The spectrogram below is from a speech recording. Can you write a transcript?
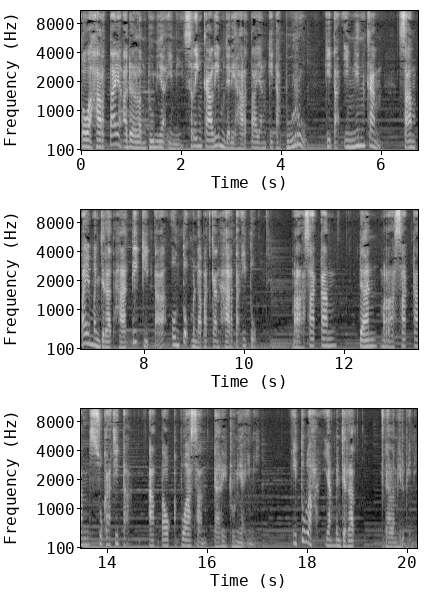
Bahwa harta yang ada dalam dunia ini sering kali menjadi harta yang kita buru, kita inginkan, sampai menjerat hati kita untuk mendapatkan harta itu. Merasakan dan merasakan sukacita atau kepuasan dari dunia ini. Itulah yang menjerat dalam hidup ini.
